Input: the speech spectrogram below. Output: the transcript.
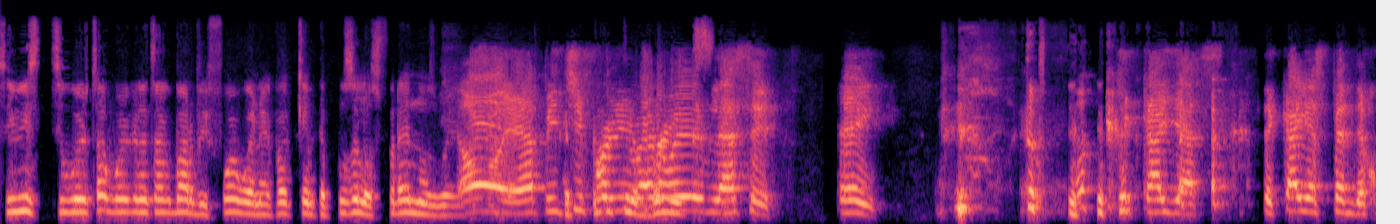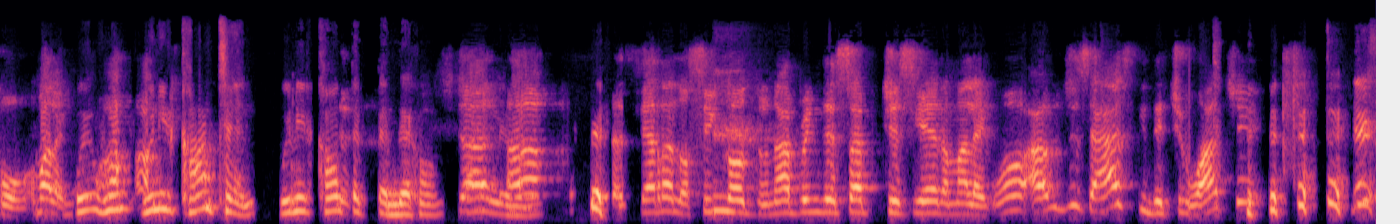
Sí, viste, we're, talk, we're gonna talk about it before when I fucking te puse los frenos, güey. oh yeah, pinche I pumped Freddy the right away brakes. le hace, hey, te callas, te callas, pendejo. I'm We, we, we need content. We need content, pendejo. Shut Dale, up. Cierra los hocico. Do not bring this up just yet. I'm like, well, I was just asking, did you watch it? There's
